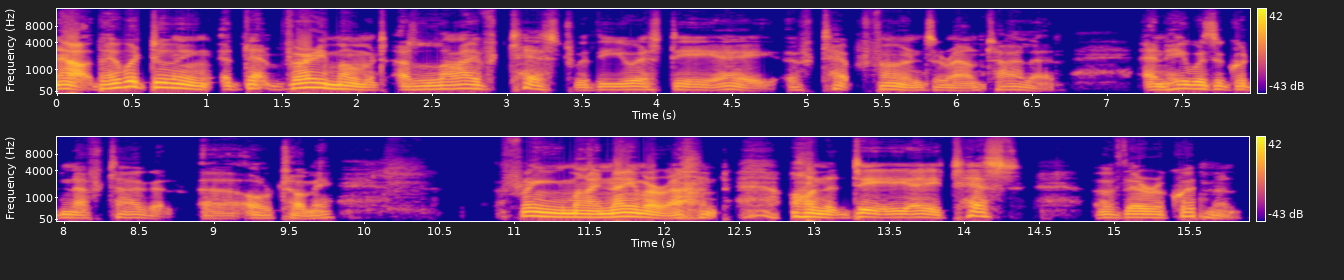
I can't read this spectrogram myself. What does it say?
Now, they were doing at that very moment a live test with the USDA of tapped phones around Thailand. And he was a good enough target, uh, old Tommy, flinging my name around on a DEA test of their equipment.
